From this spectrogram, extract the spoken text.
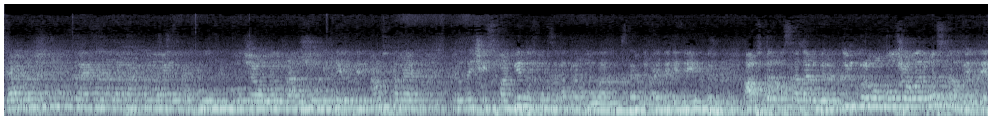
тартуулайт бул чогулууга ушул китептин автору кызыч исмамбетов мырзага тартууладыңыздар деп айта чабуулар болсун албетте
